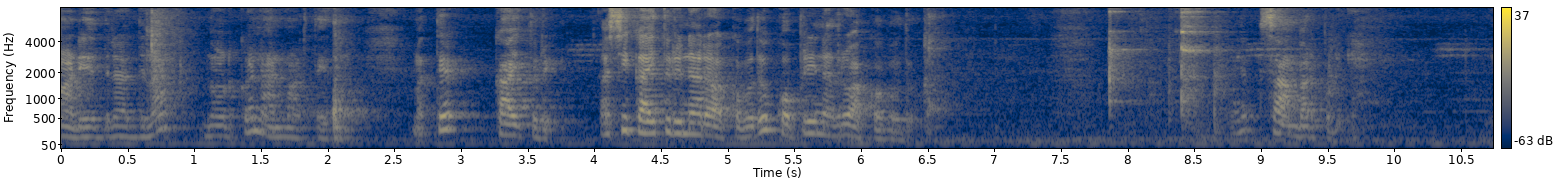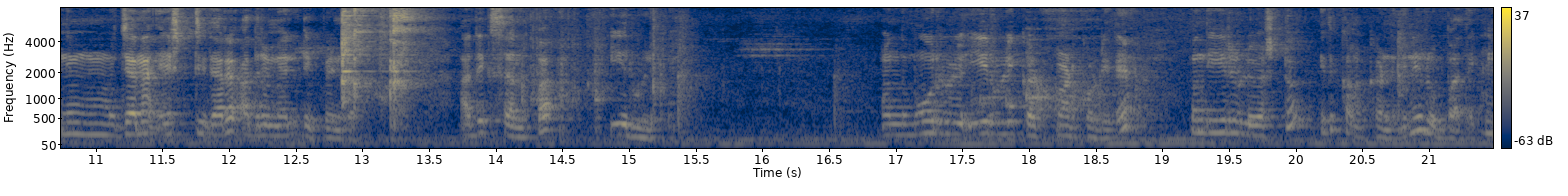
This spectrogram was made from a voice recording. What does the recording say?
ಮಾಡಿದ್ರೆ ಅದನ್ನು ನೋಡ್ಕೊಂಡು ನಾನು ಮಾಡ್ತಾಯಿದ್ದೀನಿ ಮತ್ತು ಕಾಯಿ ತುರಿ ಹಸಿ ಕಾಯಿ ತುರಿನಾರು ಹಾಕ್ಕೋಬೋದು ಕೊಬ್ಬರಿನಾದರೂ ಹಾಕ್ಕೋಬೋದು. ಸಾಂಬಾರು ಪುಡಿ. ನಿಮ್ಮ ಜನ ಎಷ್ಟಿದ್ದಾರೆ ಅದ್ರ ಮೇಲೆ ಡಿಪೆಂಡ್ ಅದಕ್ಕೆ ಸ್ವಲ್ಪ ಈರುಳ್ಳಿ. ಒಂದು ಮೂರು ಈರುಳ್ಳಿ ಕಟ್ ಮಾಡಿಕೊಂಡಿದೆ ಒಂದು ಈರುಳ್ಳಿ ಅಷ್ಟು ಇದಕ್ಕೆ ಹಾಕ್ಕೊಂಡಿದ್ದೀನಿ ರುಬ್ಬೋದಕ್ಕೆ.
